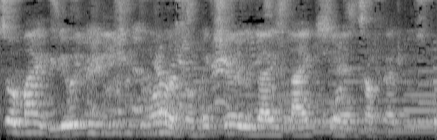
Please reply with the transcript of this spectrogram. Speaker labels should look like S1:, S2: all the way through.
S1: So my video will be releasing tomorrow. So make sure you guys like, share, and subscribe to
